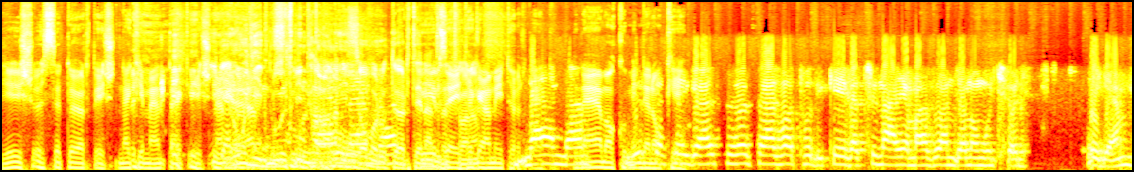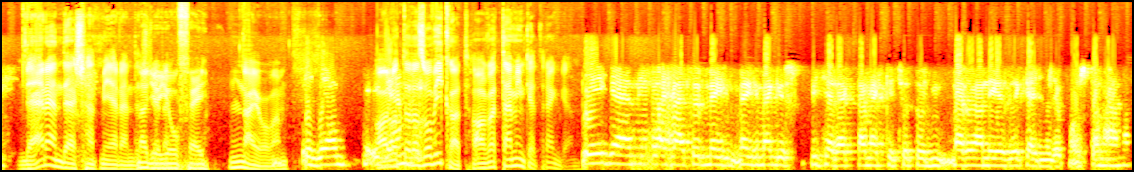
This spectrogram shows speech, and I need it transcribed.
és összetört, és neki mentek, és nem Igen, úgy indult, mintha szomorú történet Képzeljétek el, mi történt. Nem, nem. Nem, akkor minden oké. Okay. Büszkeséggel töltel, hatodik évet csinálja már az angyalom, úgyhogy igen, De rendes, hát milyen rendes. Nagyon gyerek. jó fej. Na jó van. igen, Hallottad igen. az ovikat? Hallgattál minket reggel? Igen, jaj, hát még, még, meg is vicseregtem egy kicsit, hogy mert olyan érzékeny vagyok mostanában.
